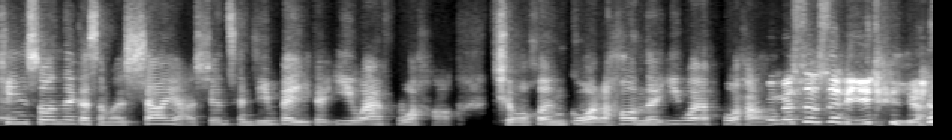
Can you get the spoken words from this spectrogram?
听说那个什么萧亚轩曾经被一个亿万富豪求婚过，然后呢，亿万富豪，我们是不是离题了？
